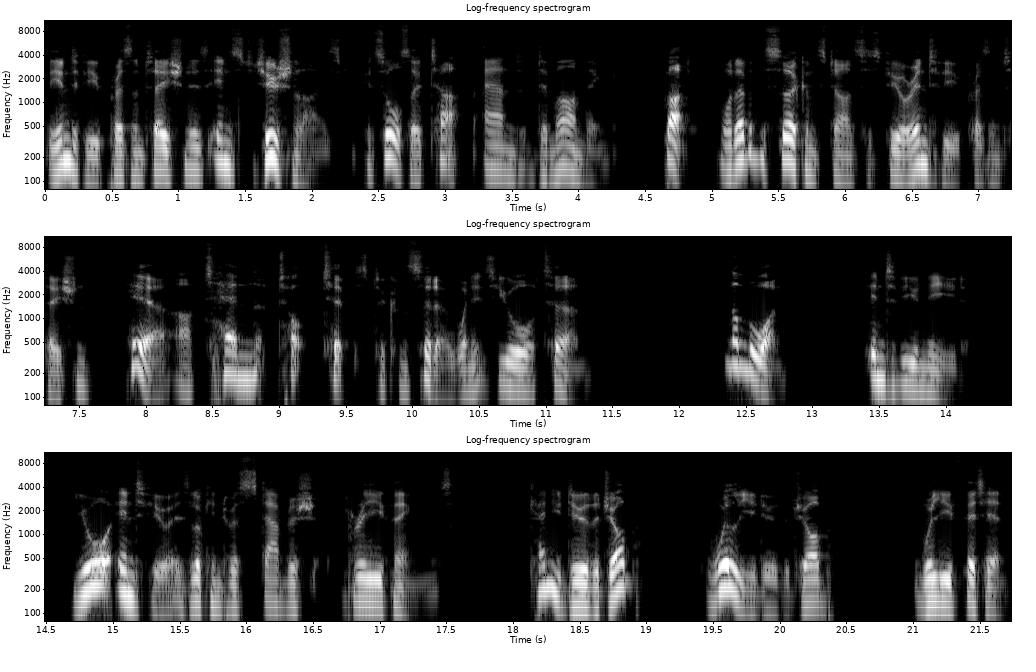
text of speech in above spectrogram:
the interview presentation is institutionalized. It's also tough and demanding. But whatever the circumstances for your interview presentation, here are 10 top tips to consider when it's your turn. Number one, interview need. Your interviewer is looking to establish three things. Can you do the job? Will you do the job? Will you fit in?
